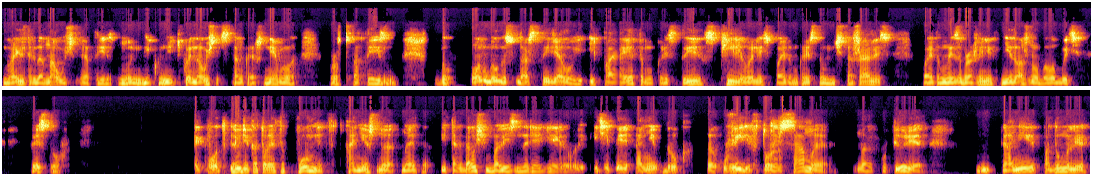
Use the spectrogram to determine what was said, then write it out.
Говорили тогда научный атеизм. Ну, никакой, никакой научности там, конечно, не было, просто атеизм был. Он был государственной идеологией, и поэтому кресты спиливались, поэтому кресты уничтожались, поэтому на изображениях не должно было быть крестов. Так вот, люди, которые это помнят, конечно, на это и тогда очень болезненно реагировали. И теперь они вдруг, э, увидев то же самое на купюре, они подумали,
